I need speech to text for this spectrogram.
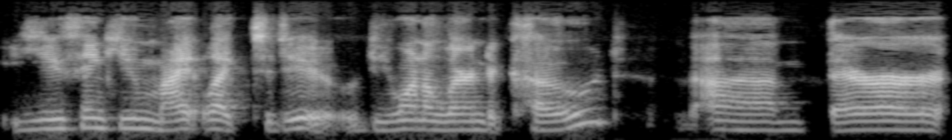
you think you might like to do. Do you want to learn to code? Um, there are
